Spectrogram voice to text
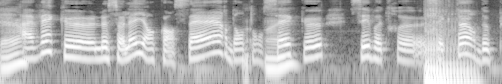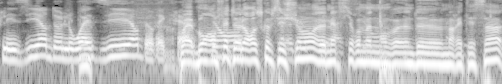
avec euh, le soleil en cancer, dont on sait que c'est votre secteur de plaisir, de loisir, de récréation. Ouais, bon, en fait, l'horoscope c'est chiant. Euh, merci Roman de m'arrêter ça.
